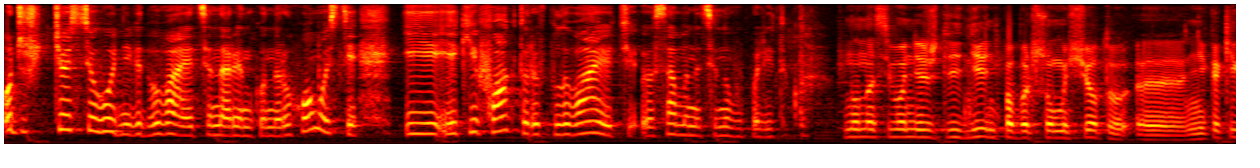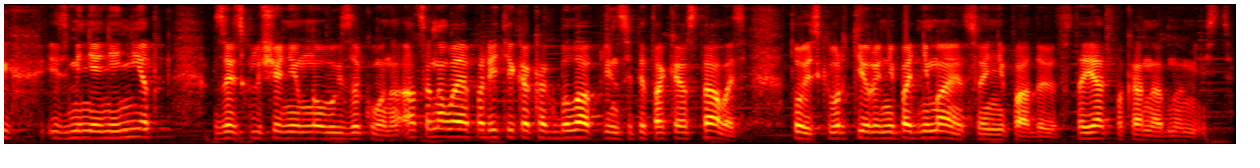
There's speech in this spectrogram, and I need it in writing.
Отже, що сьогодні відбувається на ринку нерухомості, і які фактори впливають е, саме на цінову політику? Ну, на сегодняшний день, по большому счету, э, никаких изменений нет, за исключением новых законов. А ценовая политика как была, в принципе, так и осталась. То есть квартиры не поднимаются и не падают, стоят пока на одном месте.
